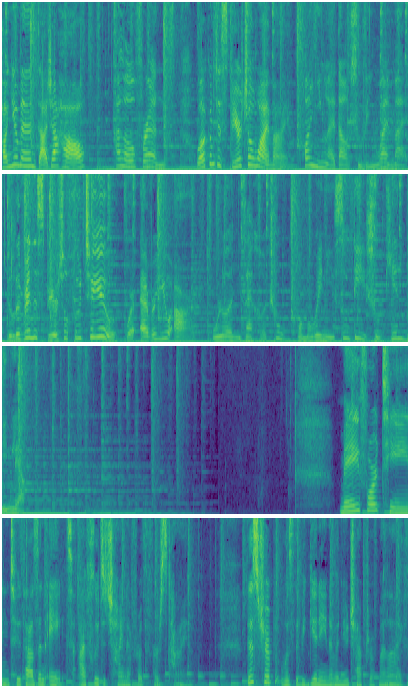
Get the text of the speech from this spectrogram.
朋友们，大家好。 Hello, friends！ Welcome to Spiritual 外卖欢迎来到属灵外卖。 delivering the spiritual food to you wherever you are. 无论你在何处，我们为你速递数天灵粮。 May 14, 2008, I flew to China for the first time. This trip was the beginning of a new chapter of my life.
